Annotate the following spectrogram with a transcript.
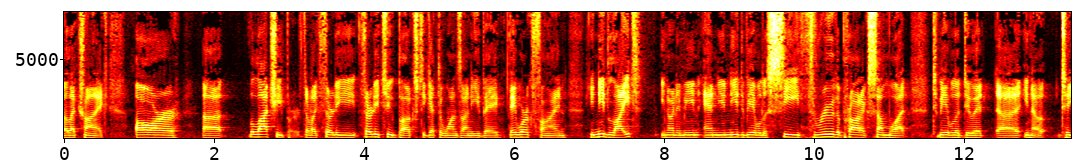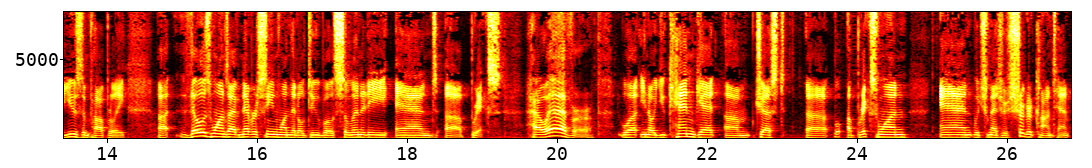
electronic, are uh, a lot cheaper. They're like 30, 32 bucks to get the ones on eBay. They work fine. You need light. You know what I mean? And you need to be able to see through the product somewhat to be able to do it, uh, you know, to use them properly. Uh, those ones, I've never seen one that'll do both salinity and uh, Brix. However, well, you know, you can get um, just uh, a Brix one, and which measures sugar content,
